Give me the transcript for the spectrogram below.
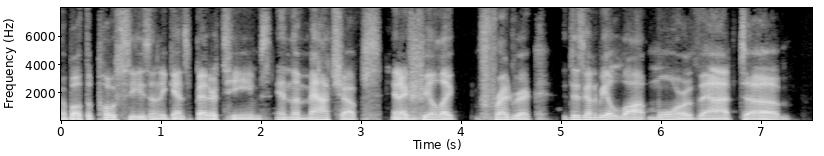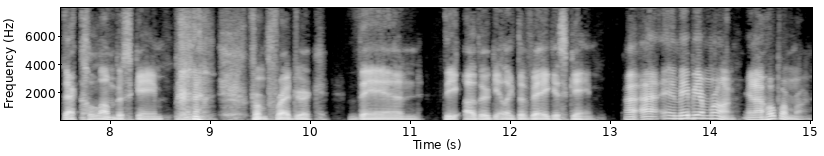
about the postseason against better teams in the matchups. And I feel like Frederic, there's going to be a lot more of that um, that Columbus game from Frederic than the other game, like the Vegas game. I, I, and maybe I'm wrong, and I hope I'm wrong.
